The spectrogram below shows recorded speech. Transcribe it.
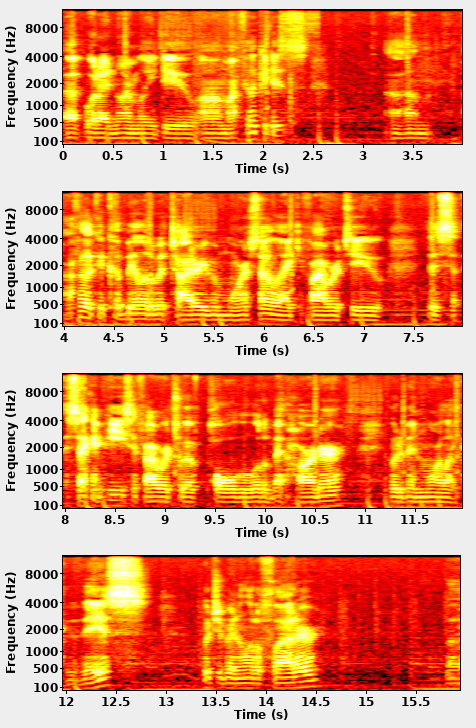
up what I normally do. Um, I feel like it is um, I feel like it could be a little bit tighter even more so like if I were to this second piece if I were to have pulled a little bit harder it would have been more like this which would have been a little flatter. But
